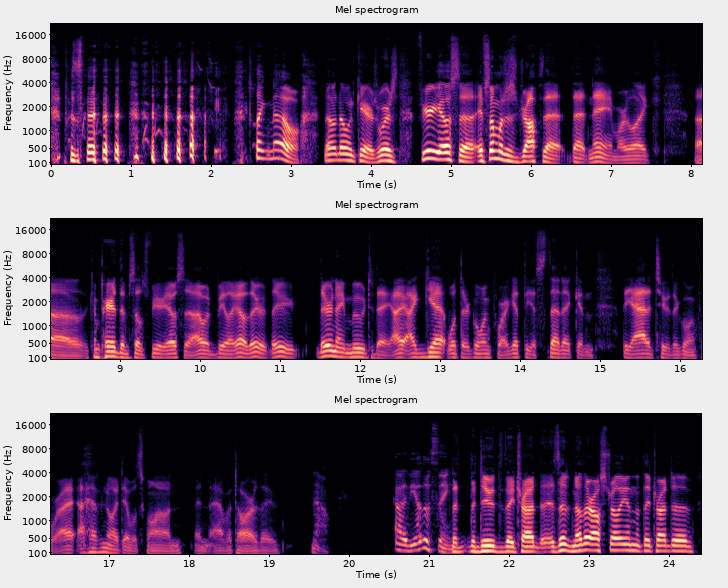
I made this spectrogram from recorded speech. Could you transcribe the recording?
like no, no, no one cares. Whereas Furiosa, if someone just dropped that that name or like uh, compared themselves Furiosa, I would be like, oh, they're they they're in a mood today. I, I get what they're going for. I get the aesthetic and the attitude they're going for. I, I have no idea what's going on in Avatar. They now uh, the other thing, the the dude that they tried, is it another Australian that they tried to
